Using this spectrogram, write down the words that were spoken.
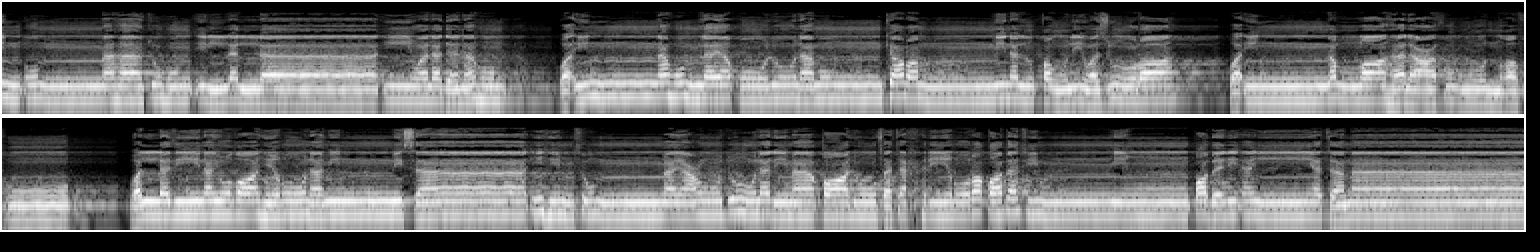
إن أمهاتهم إلا اللائي ولدنهم وإنهم ليقولون منكرا من القول وزورا وإن الله لعفو غفور والذين يظاهرون من نسائهم ثم يعودون لما قالوا فتحرير رقبة من قبل أن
